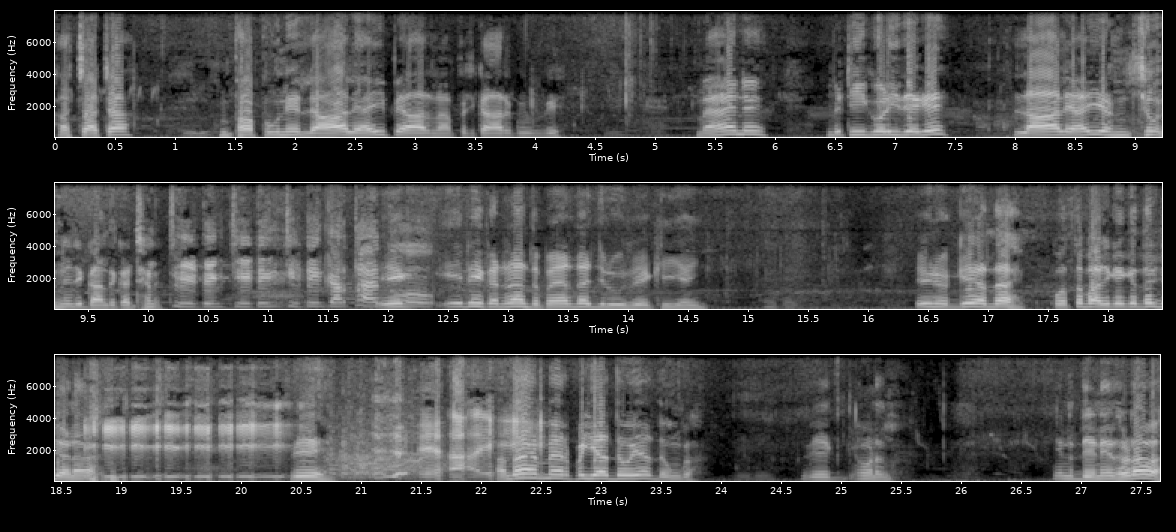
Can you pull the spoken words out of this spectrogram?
ਅੱਛਾ ਅੱਛਾ। ਬਾਪੂ ਨੇ ਲਾ ਲਿਆ ਹੀ ਪਿਆਰ ਨਾਲ ਪਚਕਾਰ ਕੂ ਕੇ। ਮੈਂ ਇਹਨੇ ਮਿੱਟੀ ਗੋਲੀ ਦੇ ਕੇ ਲਾ ਲਿਆ ਹੀ ਝੋਨੇ 'ਚ ਗੰਦ ਕੱਢਣ। ਚੀਟਿੰਗ ਚੀਟਿੰਗ ਚੀਟਿੰਗ ਕਰਤਾ ਹੈ ਤੂੰ ਇਹਨੇ ਕੱਢਣਾ ਦੁਪਹਿਰ ਦਾ ਜਲੂਸ ਵੇਖੀ ਆਈ। ਇਹਨੂੰ ਅੱਗੇ ਆਂਦਾ ਪੁੱਤ ਭੱਜ ਕੇ ਕਿੱਧਰ ਜਾਣਾ? ਵੇ। ਆਂਦਾ ਮੈਂ ਰੁਪਈਆ 2000 ਦਊਂਗਾ। ਵੇ ਹੁਣ ਇਹਨੂੰ ਦੇਣੇ ਥੋੜਾ ਵਾ।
